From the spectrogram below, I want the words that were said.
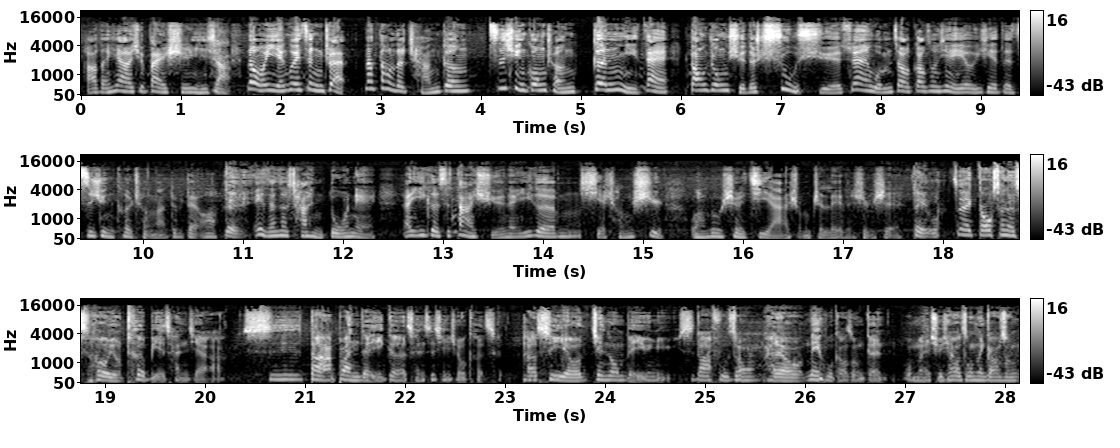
好，等一下要去拜师一下。那我们言归正传，那到了长庚，资讯工程跟你在高中学的数学，虽然我们知道高中现在也有一些的资讯课程嘛，对不对哦？对，哎，咱这差很多呢。那一个是大学呢，一个嗯写程式、网络设计啊什么之类的，是不是？对，我在高三的时候有特别参加师大办的一个城市先修课程，它是由建中北一女、师大附中，还有内湖高中跟我们学校中正高中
